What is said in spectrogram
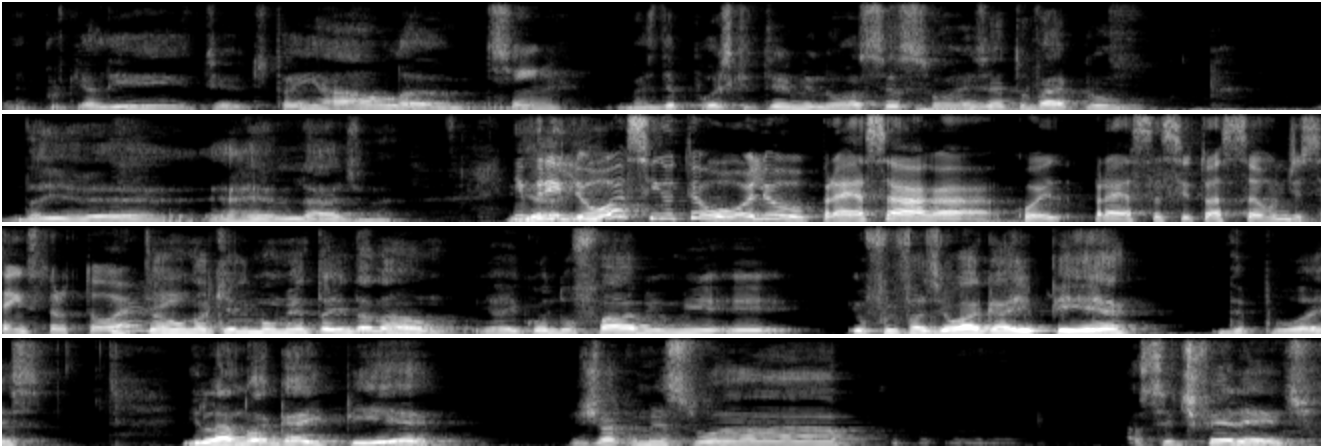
É, porque ali tu está em aula. Sim. Mas depois que terminou as sessões, já tu vai pro. Daí é, é a realidade, né? E, e brilhou assim o teu olho para essa coisa, para essa situação de ser instrutor? Então, naquele momento ainda não. E aí quando o Fábio me eu fui fazer o HIP depois, e lá no HIP já começou a, a ser diferente.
